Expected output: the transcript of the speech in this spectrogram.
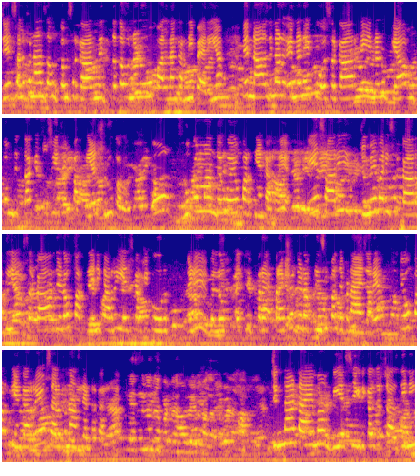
ਜੇ ਸੈਲਫ ਫਾਈਨਾਂਸ ਦਾ ਹੁਕਮ ਸਰਕਾਰ ਨੇ ਦਿੱਤਾ ਤਾਂ ਉਹਨਾਂ ਨੂੰ ਉਹ ਪਾਲਣਾ ਕਰਨੀ ਪੈ ਰਹੀ ਆ। ਤੇ ਨਾਲ ਦੀ ਨਾਲ ਇਹਨਾਂ ਨੇ ਸਰਕਾਰ ਨੇ ਇਹਨਾਂ ਨੂੰ ਕਿਹਾ ਹੁਕਮ ਦਿੱਤਾ ਕਿ ਤੁਸੀਂ ਇੱਥੇ ਭਰਤੀਆਂ ਸ਼ੁਰੂ ਕਰੋ। ਉਹ ਹੁਕਮ ਮੰਨਦੇ ਹੋਏ ਉਹ ਭਰਤੀਆਂ ਕਰ ਰਹੇ ਆ। ਇਹ ਸਾਰੀ ਜ਼ਿੰਮੇਵਾਰੀ ਸਰਕਾਰ ਦੀ ਆ। ਸਰਕਾਰ ਜਿਹੜਾ ਉਹ ਭਰਤੀਆਂ ਨਹੀਂ ਕਰ ਰਹੀ ਇਸ ਕਰਕੇ ਕੋਰ ਜਿਹੜੇ ਲੋਕ ਇੱਥੇ ਪ੍ਰੈਸ਼ਰ ਜਿਹੜਾ ਪ੍ਰਿੰਸੀਪਲ ਤੇ ਬਣਾਇਆ ਜਾ ਰਿਹਾ ਤੇ ਉਹ ਭਰਤੀਆਂ ਕਰ ਰਹੇ ਆ ਸੈਲਫ ਫਾਈਨਾਂਸ ਦੇ ਅੰਡਰ ਕਰ ਰਹੇ ਆ। ਜਿੰਨਾ ਟਾਈਮ ਬੀਐਸਸੀ ਐਗਰੀਕਲਚਰ ਚੱਲਦੀ ਨਹੀਂ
